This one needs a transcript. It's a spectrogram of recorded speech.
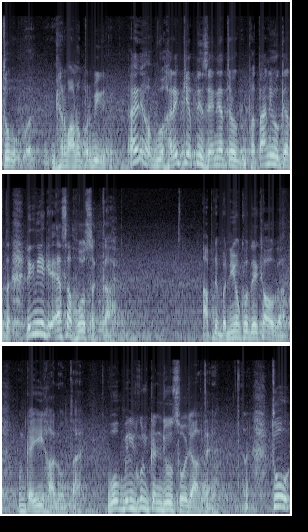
تو گھر والوں پر بھی وہ ہر ایک کی اپنی ذہنیت پتہ نہیں وہ کرتا۔ لیکن یہ کہ ایسا ہو سکتا ہے۔ آپ نے بنیوں کو دیکھا ہوگا، ان کا یہی حال ہوتا ہے۔ وہ بالکل کنجوس ہو جاتے ہیں تو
